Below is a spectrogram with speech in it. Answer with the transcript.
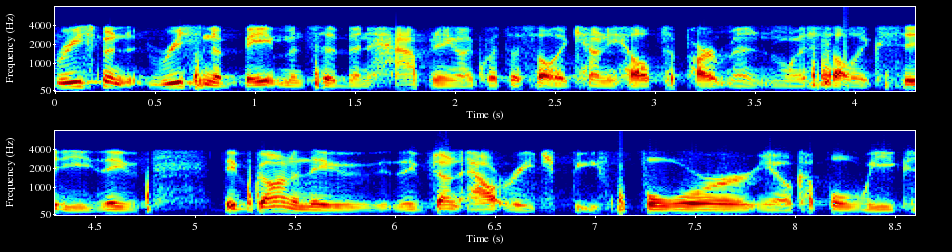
recent recent abatements that have been happening, like with the Salt Lake County Health Department and with Salt Lake City, they've they've gone and they've they've done outreach before you know a couple of weeks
